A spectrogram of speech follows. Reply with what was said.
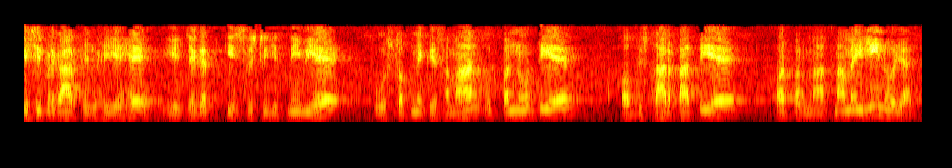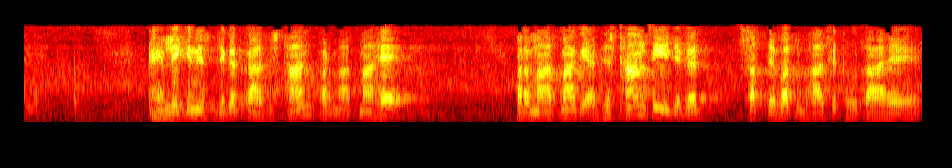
इसी प्रकार से जो है ये है, ये जगत की सृष्टि जितनी भी है, वो स्वप्न के समान उत्पन्न होती है, और विस्तार पाती है, और परमात्मा में लीन हो जाती है। लेकिन इस जगत का अधिष्ठान परमात्मा है। परमात्मा के अधिष्ठान से ये जगत सत्यवत भाषित होता है।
